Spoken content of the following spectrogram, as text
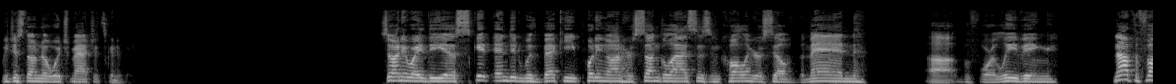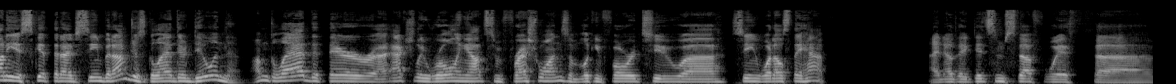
We just don't know which match it's going to be. So anyway, the uh, skit ended with Becky putting on her sunglasses and calling herself the man uh, before leaving. Not the funniest skit that I've seen, but I'm just glad they're doing them. I'm glad that they're uh, actually rolling out some fresh ones. I'm looking forward to uh, seeing what else they have. I know they did some stuff with, uh,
